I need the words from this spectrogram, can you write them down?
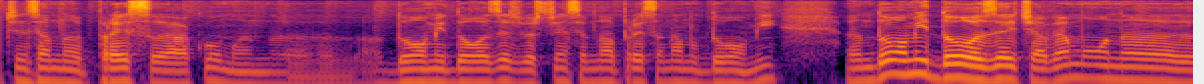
ce înseamnă presă acum în 2020 uh, versus ce însemna presă în anul 2000. În 2020 avem un, uh,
